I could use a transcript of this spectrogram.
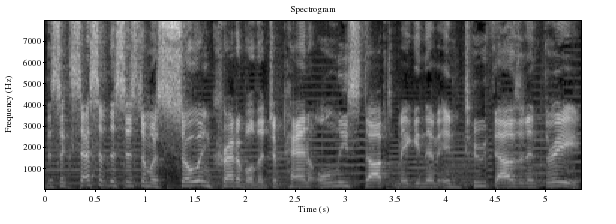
The success of the system was so incredible that Japan only stopped making them in 2003.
